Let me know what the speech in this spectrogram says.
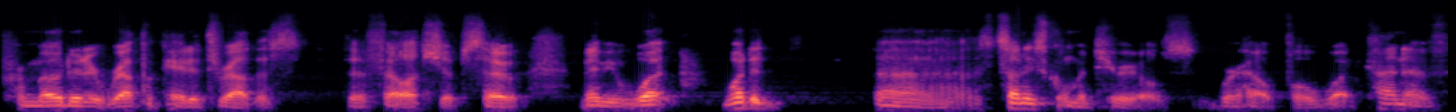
promoted or replicated throughout this the fellowship so maybe what what did uh, sunday school materials were helpful what kind of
